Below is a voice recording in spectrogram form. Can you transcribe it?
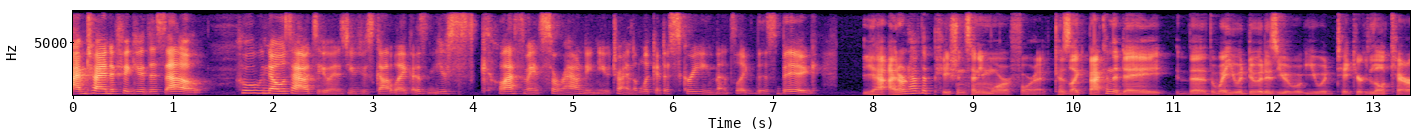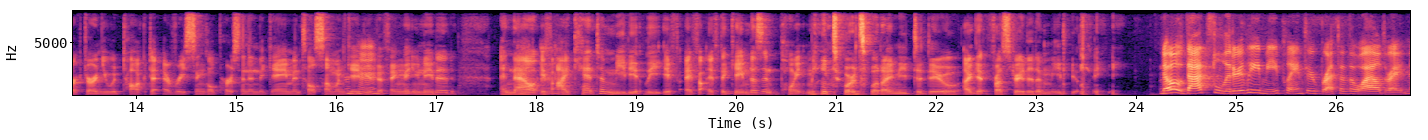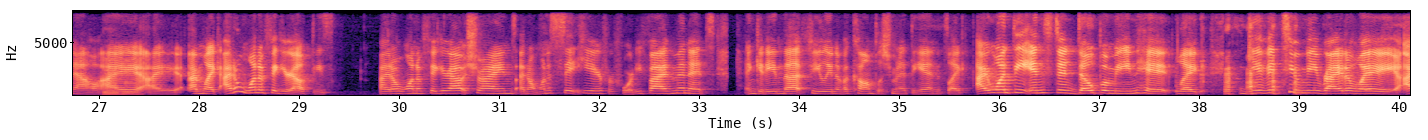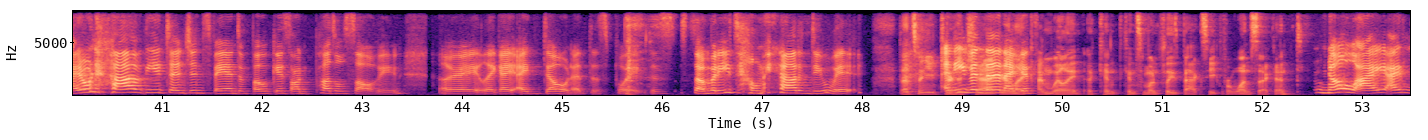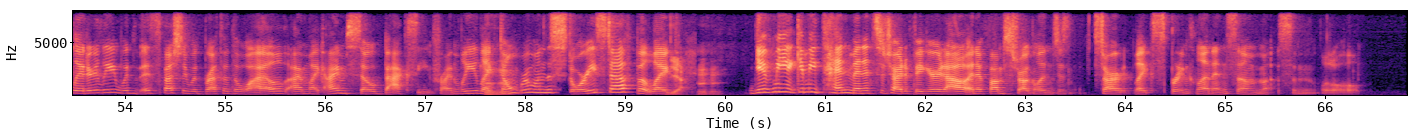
i'm trying to figure this out who knows how to and you just got like a, your classmates surrounding you trying to look at a screen that's like this big Yeah, I don't have the patience anymore for it because like back in the day, the the way you would do it is you you would take your little character and you would talk to every single person in the game until someone gave you Mhm. the thing that you needed. And now, if Mhm. I can't immediately, if, if if the game doesn't point me towards what I need to do, I get frustrated immediately. No, that's literally me playing through Breath of the Wild right now. Mhm. I, I I'm like, I don't want to figure out these I don't want to figure out shrines. I don't want to sit here for 45 minutes and getting that feeling of accomplishment at the end. It's like, I want the instant dopamine hit. Like, give it to me right away. I don't have the attention span to focus on puzzle solving. All right. Like, I, I don't at this point. Just somebody tell me how to do it. That's when you turn And to even chat. then, I like, get- I'm willing. Can can someone please backseat for one second? No, I I literally with especially with Breath of the Wild, I'm like I'm so backseat friendly. Like Mhm. don't ruin the story stuff, but like yeah. hmm give me give me 10 minutes to try to figure it out and if I'm struggling just start like sprinkling in some some little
